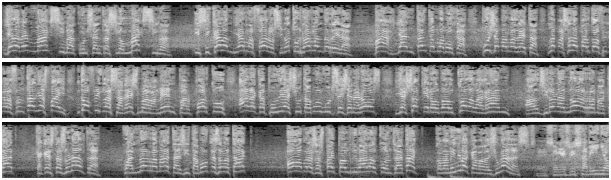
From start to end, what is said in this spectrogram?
Hi ha d'haver màxima concentració, màxima, i si cal enviar-la fora o si no tornar-la endarrere. Va, Jan, tanca amb la boca. Puja per la dreta, la passada per Dòfic a la frontal i espai, Dòfic la cedeix malament per Porto, ara que podia xutar volgut ser generós i això que era el balcó de la Gran el Girona no ha rematat que aquesta és una altra. Quan no remates i t'aboques a l'atac obres espai pel rival al contraatac. Com a mínim acaba les jugades. Sí, si hagués vist Savinho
